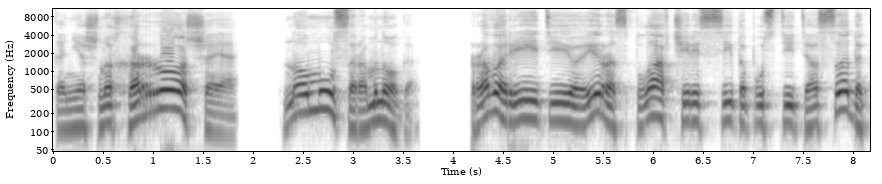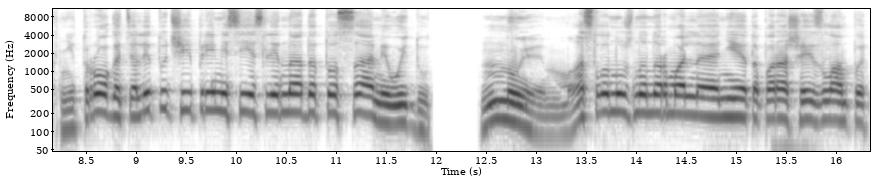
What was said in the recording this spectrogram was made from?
конечно, хорошая, но мусора много. Проварить ее и расплав через сито пустить. Осадок не трогать, а летучие примеси, если надо, то сами уйдут. Ну и масло нужно нормальное, а не это параша из лампы.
